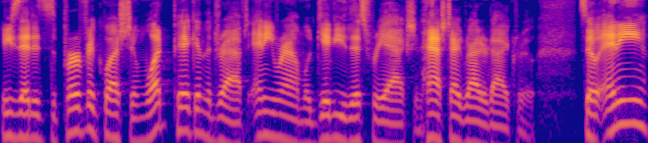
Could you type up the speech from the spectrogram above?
He said, It's the perfect question. What pick in the draft, any round, would give you this reaction? Hashtag ride or die crew. So any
